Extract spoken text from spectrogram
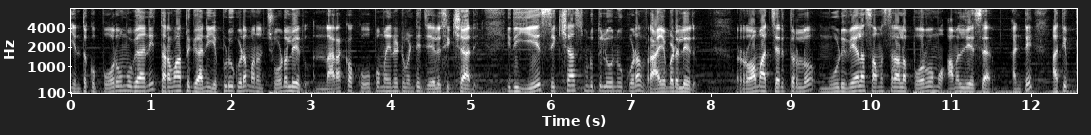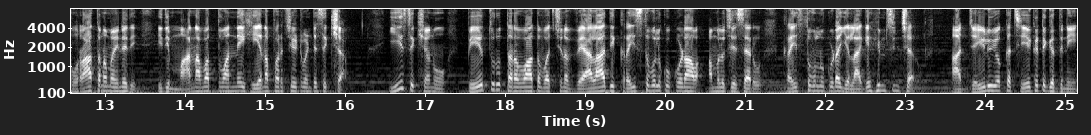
ఇంతకు పూర్వము గాని తర్వాత గాని ఎప్పుడూ కూడా మనం చూడలేదు. నరక కోపమైనటువంటి జైలు శిక్ష అది. ఇది ఏ శిక్షా స్మృతిలోనూ కూడా వ్రాయబడలేదు. రోమా చరిత్రలో మూడు వేల సంవత్సరాల పూర్వము అమలు చేశారు. అంటే అతి పురాతనమైనది. ఇది మానవత్వాన్నే హీనపరిచేటువంటి శిక్ష. ఈ శిక్షను పేతురు తర్వాత వచ్చిన వేలాది క్రైస్తవులకు కూడా అమలు చేశారు. క్రైస్తవులను కూడా ఇలాగే హింసించారు. ఆ జైలు యొక్క చీకటి గదిని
